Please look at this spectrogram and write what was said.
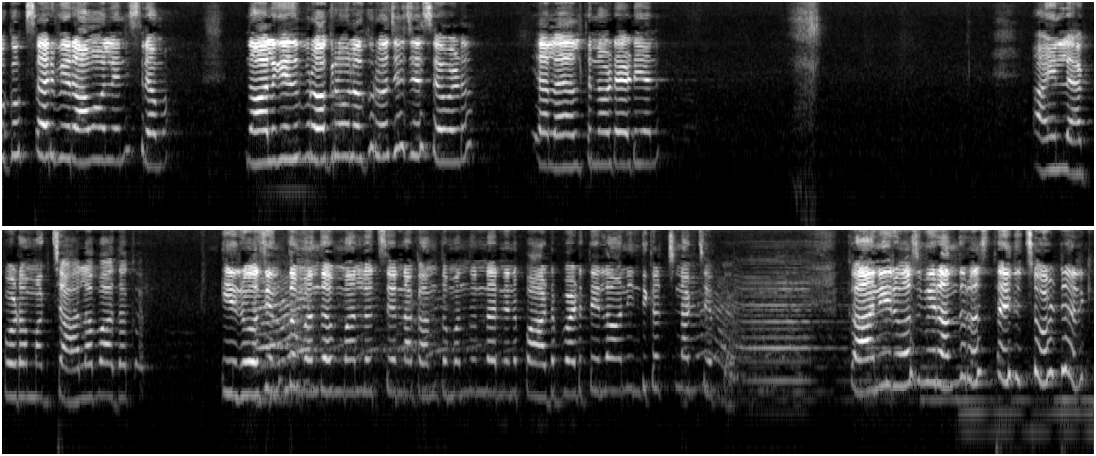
ఒక్కొక్కసారి విరామం లేని శ్రమ. నాలుగైదు ప్రోగ్రాంలు ఒక రోజే చేసేవాడు. ఎలా వెళ్తున్నావు డాడీ అని. ఆయన లేకపోవడం మాకు చాలా బాధాకరం. ఈ రోజు ఎంతమంది అమ్మాయిలు వచ్చారు నాకు అంతమంది ఉన్నారు నేను పాట పాడితే ఇలా అని ఇంటికి వచ్చి నాకు చెప్పారు. కానీ ఈ రోజు మీరు అందరూ వస్తే ఇది చూడటానికి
